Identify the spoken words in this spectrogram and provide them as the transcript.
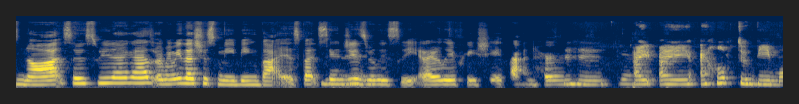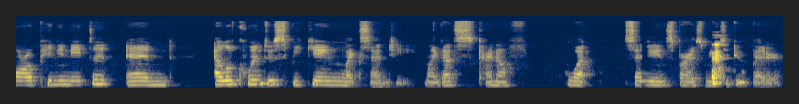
not so sweet, I guess, or maybe that's just me being biased. But Sanji mm-hmm. is really sweet, and I really appreciate that in her. Mm-hmm. Yeah. I, I I hope to be more opinionated and eloquent to speaking like Sanji. Like that's kind of what Sanji inspires me to do better.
